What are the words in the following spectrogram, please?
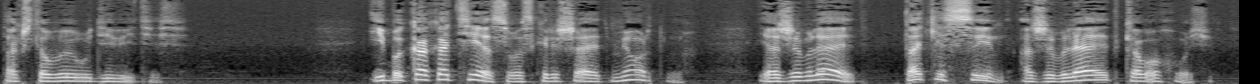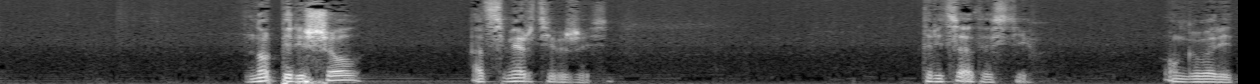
так что вы удивитесь. Ибо как Отец воскрешает мертвых и оживляет, так и Сын оживляет, кого хочет. Но перешел от смерти в жизнь. 30 стих. Он говорит,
